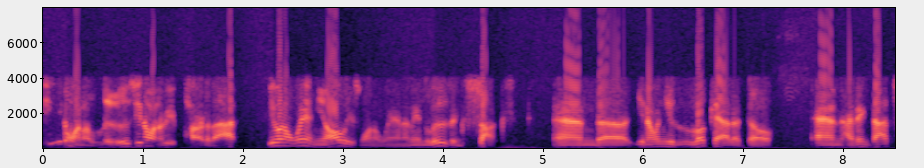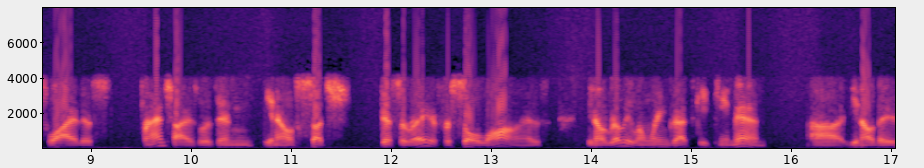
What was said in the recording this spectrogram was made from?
you don't want to lose. You don't want to be part of that. You want to win. You always want to win. I mean, losing sucks. And uh, you know, when you look at it though and I think that's why this franchise was in, you know, such disarray for so long is, you know, really when Wayne Gretzky came in, uh, you know, they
